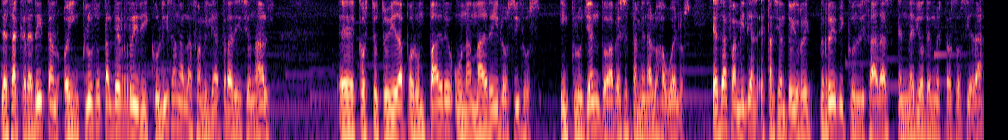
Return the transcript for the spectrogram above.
desacreditan o incluso tal vez ridiculizan a la familia tradicional, eh, constituida por un padre, una madre y los hijos, incluyendo a veces también a los abuelos. Esas familias están siendo ridiculizadas en medio de nuestra sociedad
